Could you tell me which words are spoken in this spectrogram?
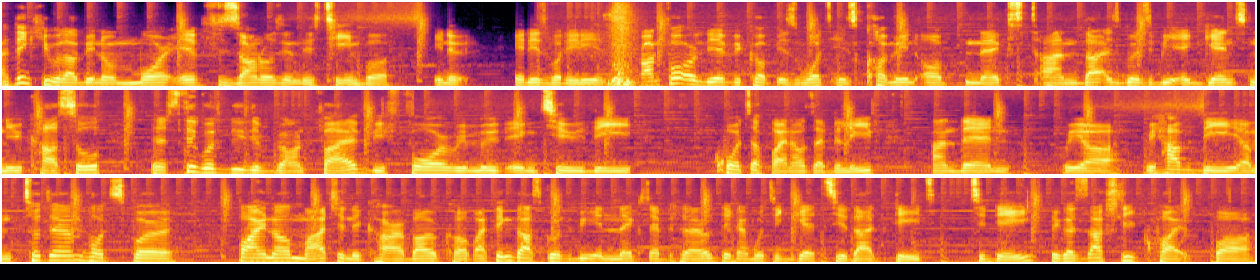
I think he would have been on more if Zahn was in this team, but you know, it is what it is. Round 4 of the FA Cup is what is coming up next, and that is going to be against Newcastle. There's still going to be the round 5 before we move into the quarterfinals, I believe. And then we are we have the um, Tottenham Hotspur final match in the Carabao Cup. I think that's going to be in next episode. I don't think I'm going to get to that date today because it's actually quite far.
